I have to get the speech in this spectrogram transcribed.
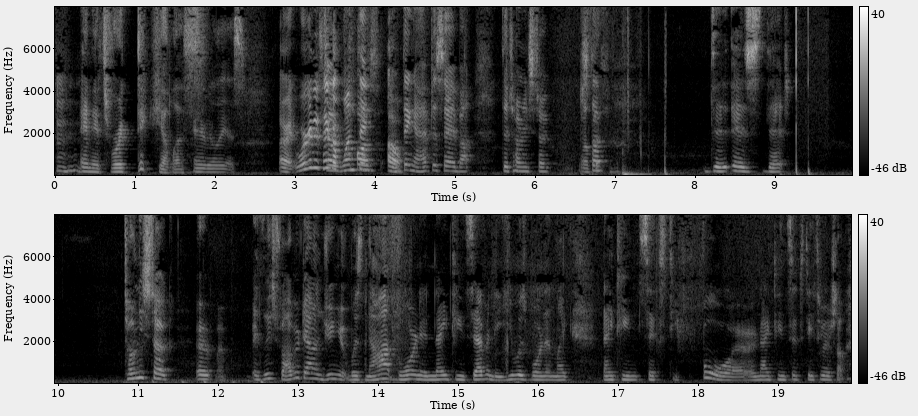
mm-hmm. and it's ridiculous. It really is. All right, we're gonna take So a one thing, pause. Oh, one thing I have to say about the Tony Stark Okay. stuff is that Tony Stark, or at least Robert Downey Jr., was not born in 1970. He was born in like 1964 or 1963 or something.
